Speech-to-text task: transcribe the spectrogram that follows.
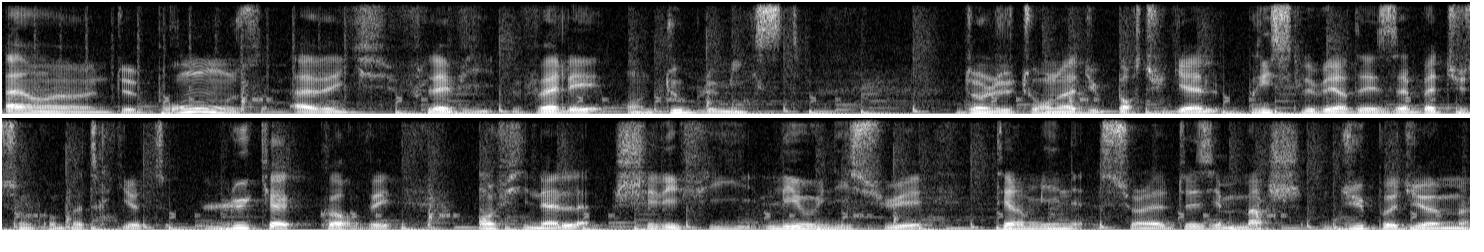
de bronze avec Flavie Vallée en double mixte. Dans le tournoi du Portugal, Brice Leverdez a battu son compatriote Lucas Corvet en finale. Chez les filles, Léonie Suet termine sur la deuxième marche du podium.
